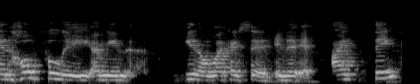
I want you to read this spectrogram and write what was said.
And hopefully, I mean, you know, like I said, in a, I think,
